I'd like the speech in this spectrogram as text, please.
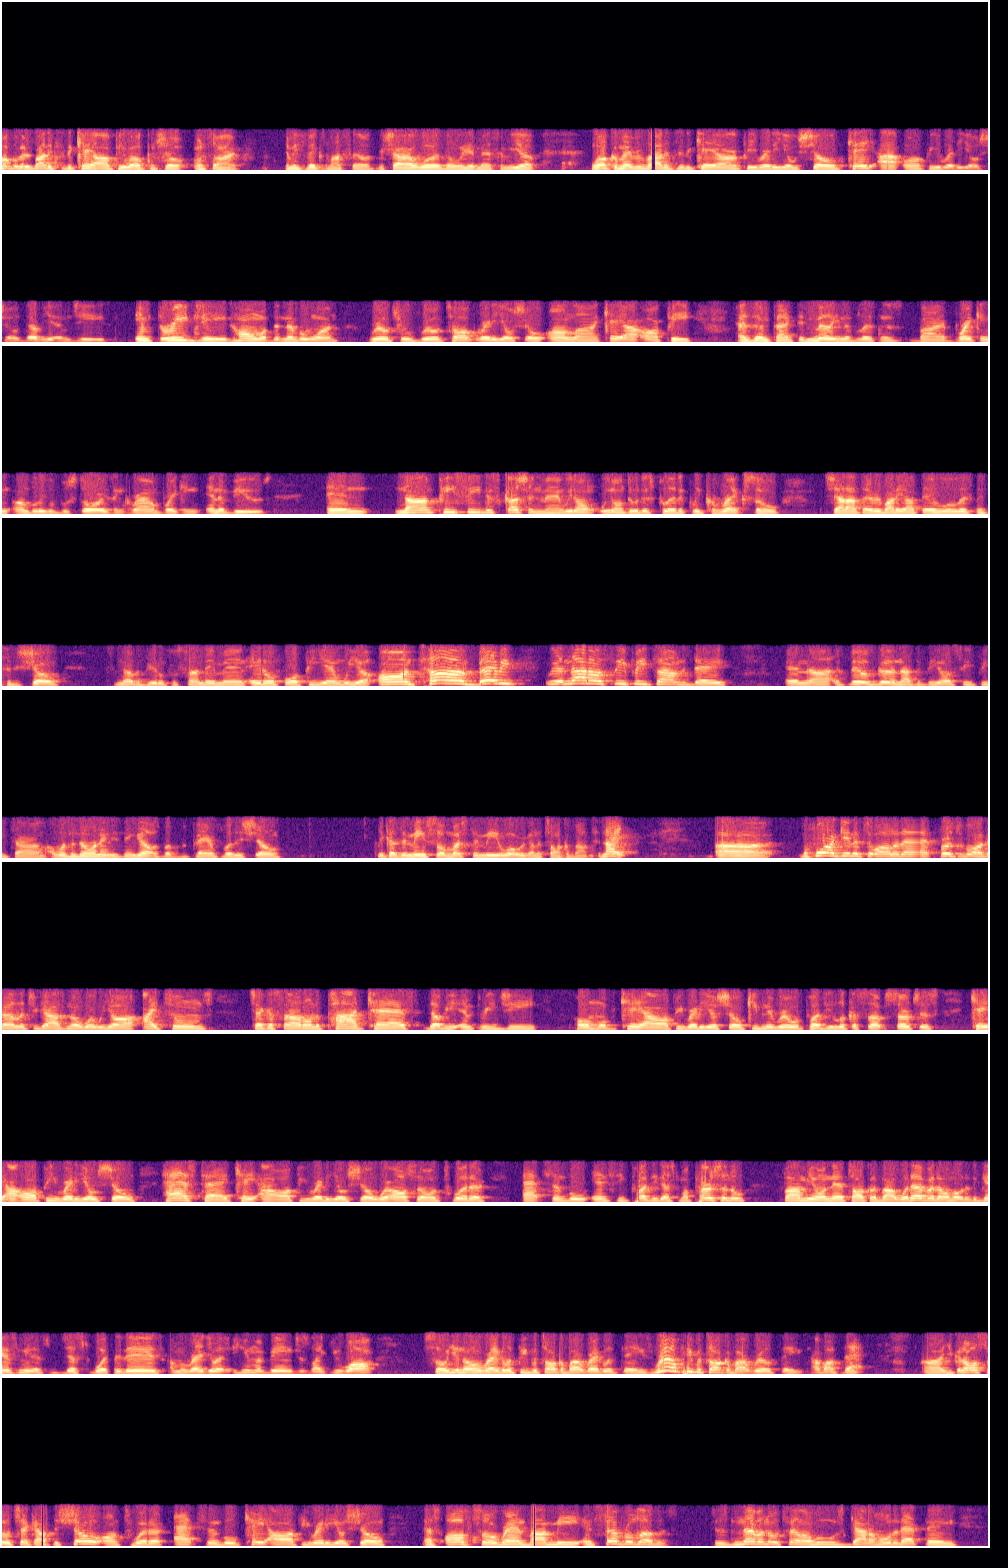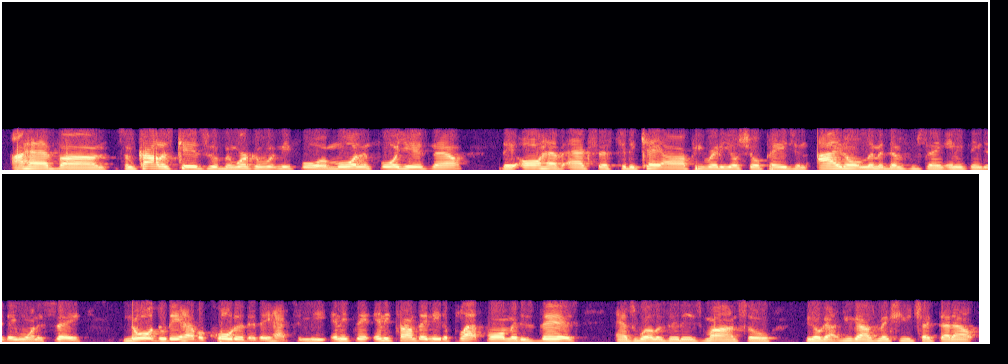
Welcome everybody to the KRP Welcome Show. I'm sorry. Let me fix myself. Rashad Woods over here messing me up. Welcome everybody to the KRP Radio Show. KIRP Radio Show. WMG's M3G's home of the number one Real Truth, Real Talk radio show online. KIRP has impacted millions of listeners by breaking unbelievable stories and groundbreaking interviews and non-PC discussion. Man, we don't we don't do this politically correct. So shout out to everybody out there who are listening to the show. It's another beautiful Sunday, man. 8:04 p.m. We are on time, baby. We are not on CP time today, and uh, it feels good not to be on CP time. I wasn't doing anything else but preparing for this show because it means so much to me what we're going to talk about tonight. Uh, before I get into all of that, first of all, I gotta let you guys know where we are. iTunes, check us out on the podcast, WM3G, home of KIRP Radio Show, keeping it real with Pudgy. Look us up, search us KIRP Radio Show, hashtag KIRP Radio Show. We're also on Twitter at symbol NC Pudgy. That's my personal. Find me on there talking about whatever. Don't hold it against me. That's just what it is. I'm a regular human being just like you are. So, you know, regular people talk about regular things. Real people talk about real things. How about that? Uh, you can also check out the show on Twitter at symbol KRP Radio Show. That's also ran by me and several others. There's never no telling who's got a hold of that thing. I have uh, some college kids who have been working with me for more than four years now. They all have access to the KRP Radio Show page, and I don't limit them from saying anything that they want to say nor do they have a quota that they have to meet. Anything, anytime they need a platform, it is theirs as well as it is mine. So you know, you guys make sure you check that out.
